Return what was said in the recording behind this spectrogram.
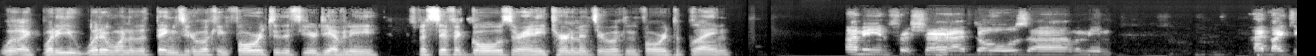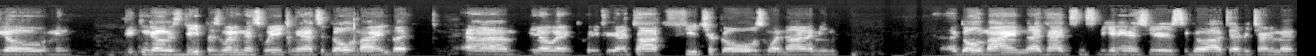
what like what are you what are one of the things you're looking forward to this year do you have any specific goals or any tournaments you're looking forward to playing I mean, for sure, I have goals. Um, I mean, I'd like to go. I mean, you can go as deep as winning this week. I mean, that's a goal of mine. But um, you know, if if you're going to talk future goals, whatnot, I mean, a goal of mine that I've had since the beginning of this year is to go out to every tournament.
